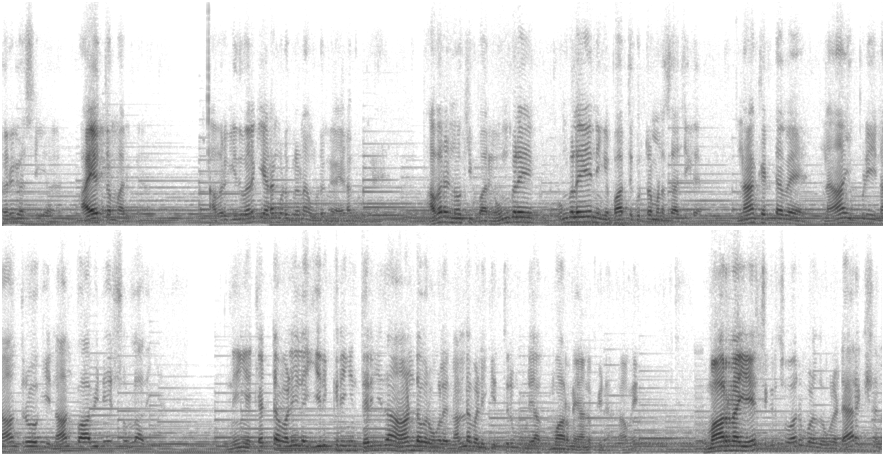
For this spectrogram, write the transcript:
பெருக செய்ய ஆயத்தமா இருக்க அவருக்கு இதுவரைக்கும் இடம் கொடுக்கலன்னா விடுங்க இடம் கொடுங்க. அவரை நோக்கி பாருங்க. உங்களே உங்களையே நீங்க பார்த்து குற்ற மனசாட்சிக்க நான் கெட்டவன் நான் இப்படி நான் துரோகி நான் பாவினே சொல்லாதீங்க. நீங்க கெட்ட வழியில இருக்கிறீங்கன்னு தெரிஞ்சுதான் ஆண்டவர் உங்களை நல்ல வழிக்கு திரும்ப முடியாது குமாரனை அனுப்பினார். ஆமே மாறினா ஏசு கிறிஸ்து வரும் பொழுது உங்களை டைரக்ஷன்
